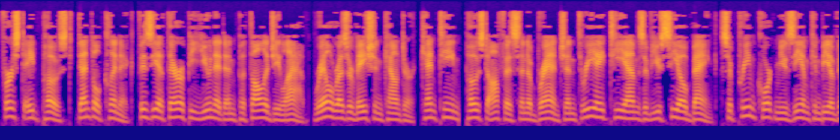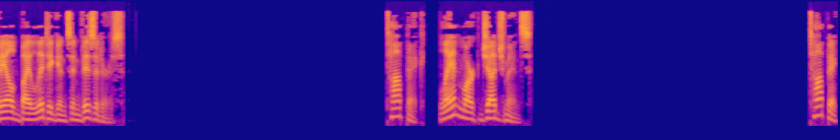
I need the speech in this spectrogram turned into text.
first aid post, dental clinic, physiotherapy unit and pathology lab, rail reservation counter, canteen, post office and a branch and three ATMs of UCO Bank. Supreme Court Museum can be availed by litigants and visitors. Topic. Landmark judgments Topic.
